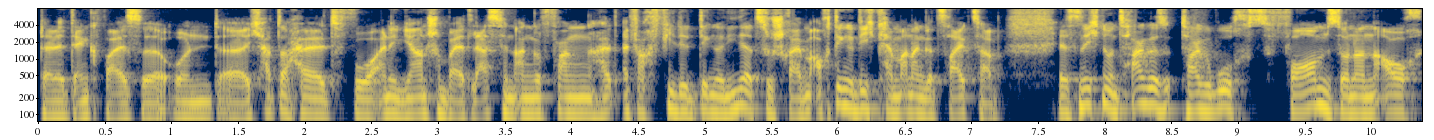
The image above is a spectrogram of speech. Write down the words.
deine Denkweise. Und äh, ich hatte halt vor einigen Jahren schon bei Atlassian angefangen, halt einfach viele Dinge niederzuschreiben, auch Dinge, die ich keinem anderen gezeigt habe. Jetzt nicht nur in Tage Tagebuchsform, sondern auch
